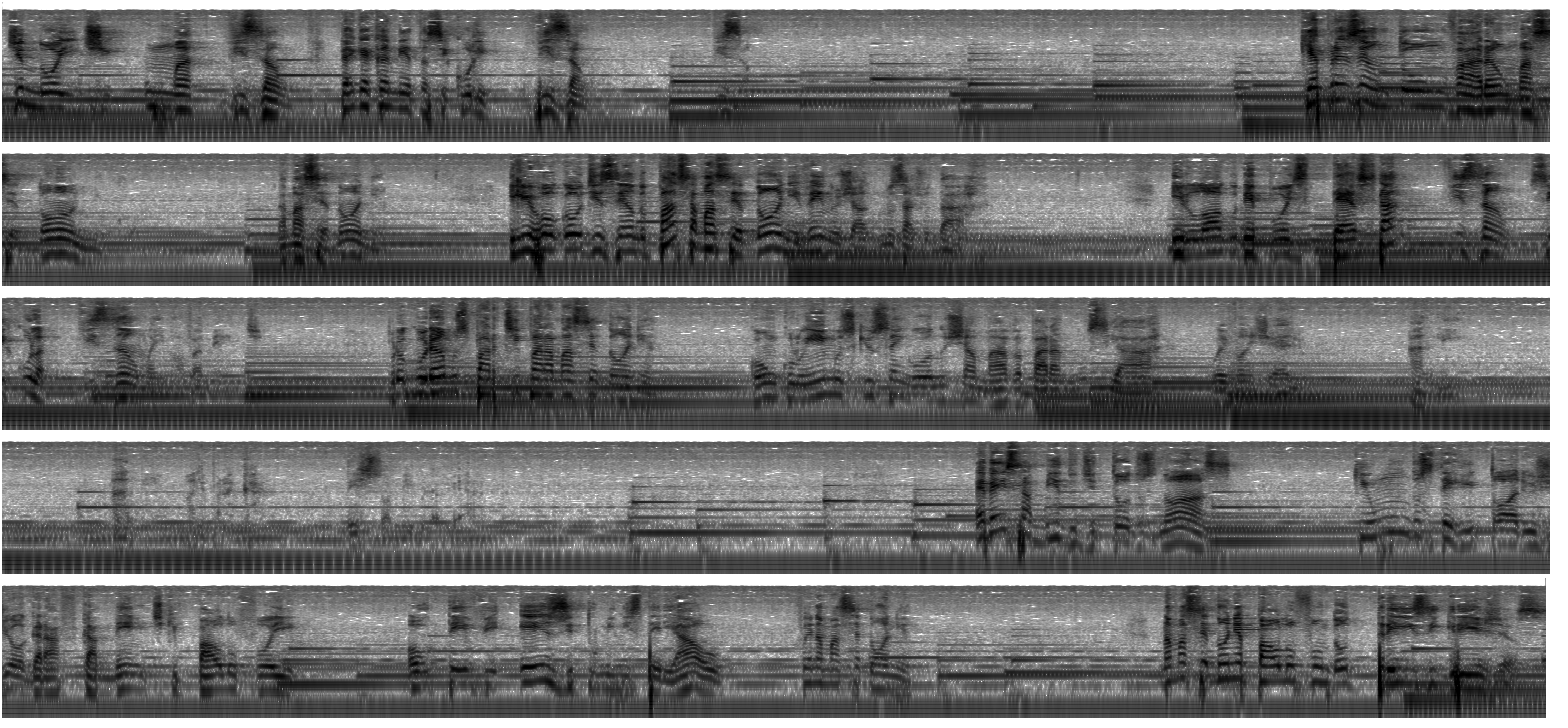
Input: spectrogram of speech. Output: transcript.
de noite uma visão. Pegue a caneta, circule visão. Visão. Que apresentou um varão macedônico da Macedônia e lhe rogou dizendo: "Passa a Macedônia e vem nos ajudar". E logo depois desta visão, circula visão aí novamente. Procuramos partir para a Macedônia. Concluímos que o Senhor nos chamava para anunciar o Evangelho ali. Ali, olhe para cá. Deixe sua Bíblia aberta. É bem sabido de todos nós que um dos territórios geograficamente que Paulo foi ou teve êxito ministerial foi na Macedônia. Na Macedônia, Paulo fundou três igrejas.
